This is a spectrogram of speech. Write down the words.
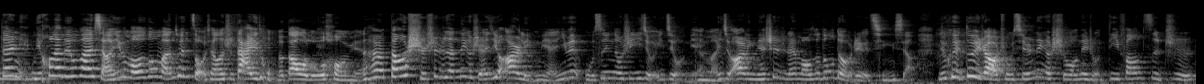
但是你你后来没有办法想，因为毛泽东完全走向的是大一统的道路。后面他说，当时甚至在那个时间，一九二零年，因为五四运动是一九一九年嘛，一九二零年，甚至连毛泽东都有这个倾向，你就可以对照出，其实那个时候那种地方自治、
